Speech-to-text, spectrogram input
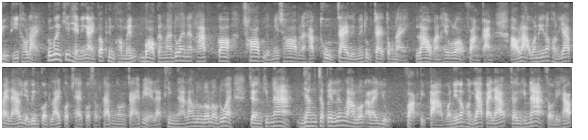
อยู่ที่เท่าไหร่ เพื่อนๆคิดเห็นยังไงก็พิมพ์คอมเมนต์บอกกันมาด้วยนะครับก็ชอบหรือไม่ชอบนะครับถูกใจหรือไม่ถูกใจตรงไหนเล่ากันให้พวกเราฟังกันเอาล่ะวันนี้ต้องขออนุญาตไปแล้วอย่าลืมกดไลค์กดแชร์กด subscribe เป็นกำลังใจให้พี่เอ๋และทีมงานเล่าเรื่องรถเราด้วย เจอกันคลิปหน้ายังจะเป็นเรื่องราวรถอะไรอยู่ฝากติดตาม วันนี้ต้องขออนุญาตไปแล้ว เจอกันคลิปหน้า สวัสดีครับ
